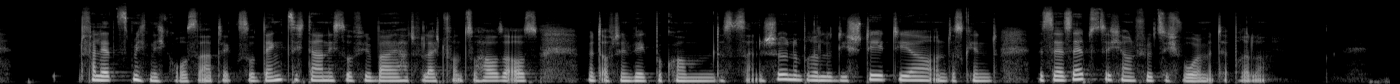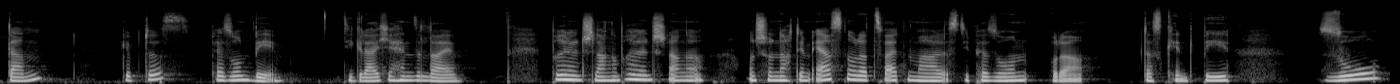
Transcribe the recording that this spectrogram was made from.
verletzt mich nicht großartig, so denkt sich da nicht so viel bei, hat vielleicht von zu Hause aus mit auf den Weg bekommen, das ist eine schöne Brille, die steht dir und das Kind ist sehr selbstsicher und fühlt sich wohl mit der Brille. Dann gibt es Person B, die gleiche Hänselei. Brillenschlange, Brillenschlange und schon nach dem ersten oder zweiten Mal ist die Person oder das Kind B so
